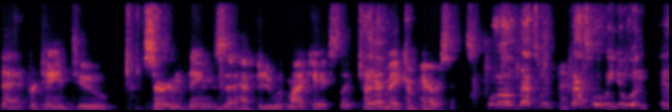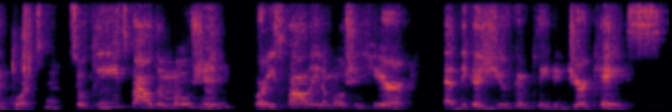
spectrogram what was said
that pertain to certain things that have to do with my case, like trying Yeah. to make comparisons. Well, that's what, that's what we do in, in courts. Yeah. So he's filed a motion, or he's filing a motion here uh, because you've completed your case.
